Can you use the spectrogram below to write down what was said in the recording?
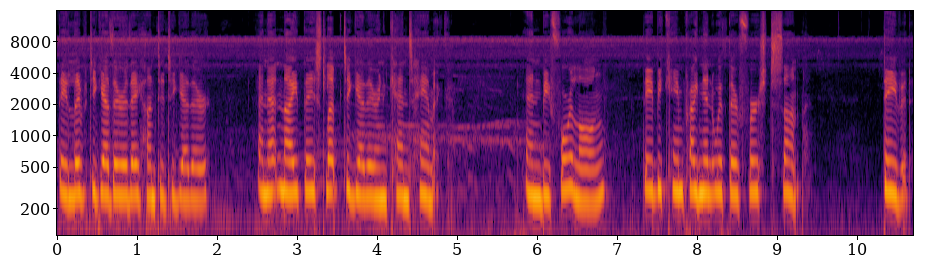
They lived together, they hunted together, and at night they slept together in Ken's hammock. And before long, they became pregnant with their first son, David.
